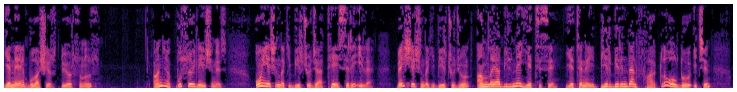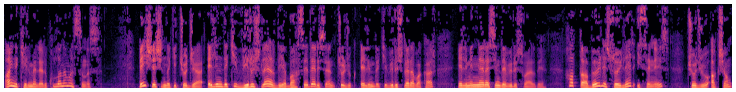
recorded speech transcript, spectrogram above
yemeğe bulaşır diyorsunuz. Ancak bu söyleyişiniz 10 yaşındaki bir çocuğa tesiri ile 5 yaşındaki bir çocuğun anlayabilme yetisi, yeteneği birbirinden farklı olduğu için aynı kelimeleri kullanamazsınız. 5 yaşındaki çocuğa elindeki virüsler diye bahseder isen çocuk elindeki virüslere bakar, elimin neresinde virüs var diye. Hatta böyle söyler iseniz çocuğu akşam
